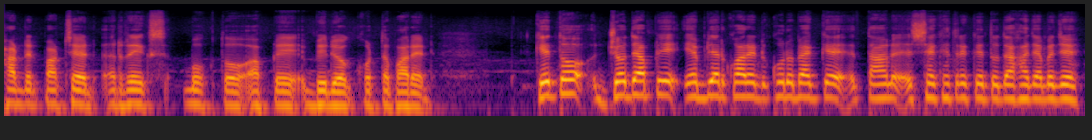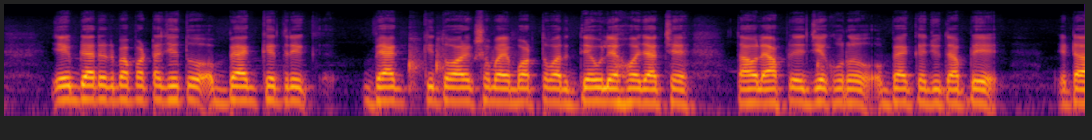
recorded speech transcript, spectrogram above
হান্ড্রেড পার্সেন্ট রিস্ক মুক্ত আপনি বিনিয়োগ করতে পারেন। কিন্তু যদি আপনি এফডিআর করেন কোনো ব্যাংকে, তাহলে সেক্ষেত্রে কিন্তু দেখা যাবে যে এফডিআরের ব্যাপারটা যেহেতু ব্যাংক কেন্দ্রিক ব্যাংক কিন্তু অনেক সময় বর্তমানে দেউলিয়া হয়ে যাচ্ছে। তাহলে আপনি যে কোনো ব্যাংকে যদি আপনি এটা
